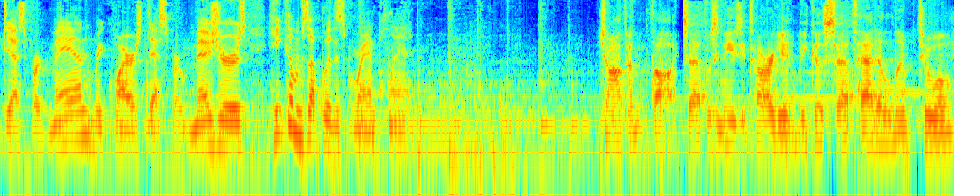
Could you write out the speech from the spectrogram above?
desperate man requires desperate measures. He comes up with his grand plan. Jonathan thought Seth was an easy target because Seth had a limp to him,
